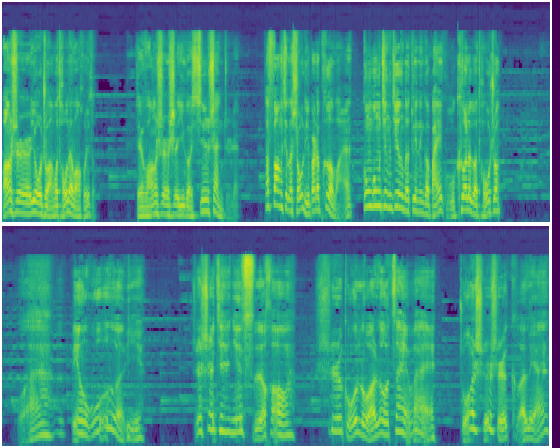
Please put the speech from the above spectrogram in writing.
王氏又转过头来往回走，这王氏是一个心善之人，他放下了手里边的破碗，恭恭敬敬地对那个白骨磕了个头，说：“我并无恶意，只是见您死后啊，尸骨裸露在外，着实是可怜。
